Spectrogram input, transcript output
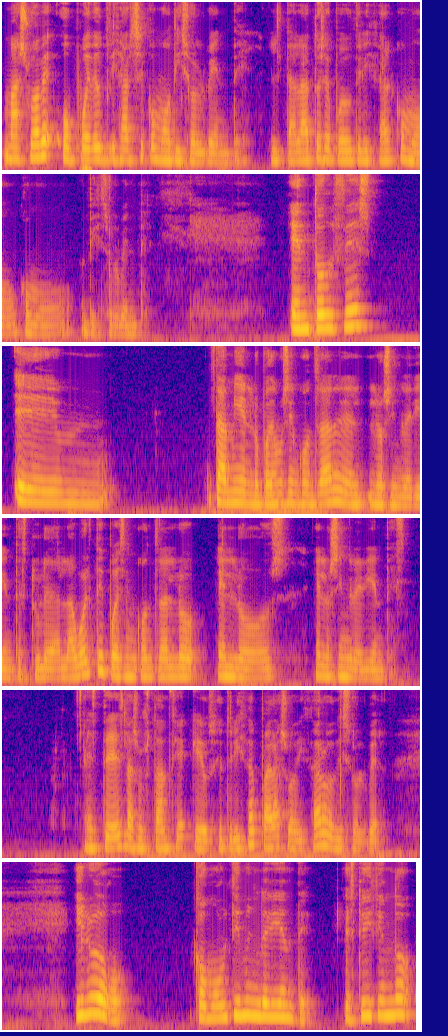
Más suave o puede utilizarse como disolvente. El talato se puede utilizar como, como disolvente. Entonces, em, también lo podemos encontrar en los ingredientes. Tú le das la vuelta y puedes encontrarlo en los, en los ingredientes. Esta es la sustancia que se utiliza para suavizar o disolver. Y luego, como último ingrediente, estoy diciendo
